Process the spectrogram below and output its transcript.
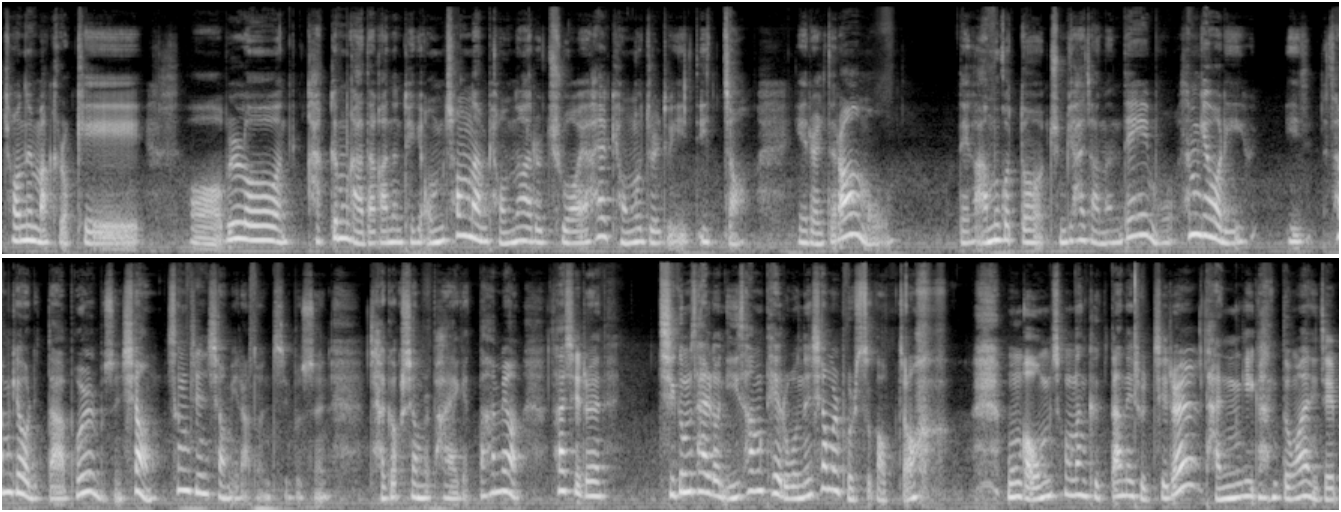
저는 막 그렇게, 어, 물론 가끔 가다가는 되게 엄청난 변화를 주어야 할 경우들도 있, 죠 예를 들어 뭐 내가 아무것도 준비하지 않았는데 뭐 3개월이 이 3개월 있다 볼 무슨 시험, 승진 시험이라든지 무슨 자격 시험을 봐야겠다 하면 사실은 지금 살던 이 상태로는 시험을 볼 수가 없죠. 뭔가 엄청난 극단의 조치를 단기간 동안 이제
